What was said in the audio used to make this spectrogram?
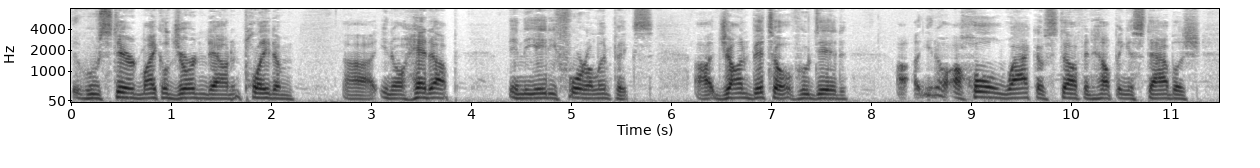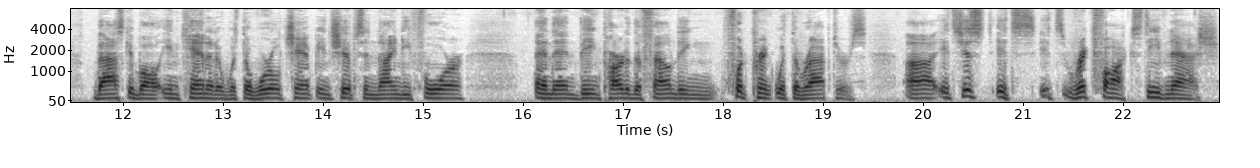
who stared Michael Jordan down and played him, uh, you know, head up in the 84 Olympics. Uh, John Bitove, who did, uh, you know, a whole whack of stuff in helping establish basketball in Canada with the World Championships in 94 and then being part of the founding footprint with the Raptors. Uh, it's just it's it's Rick Fox, Steve Nash,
